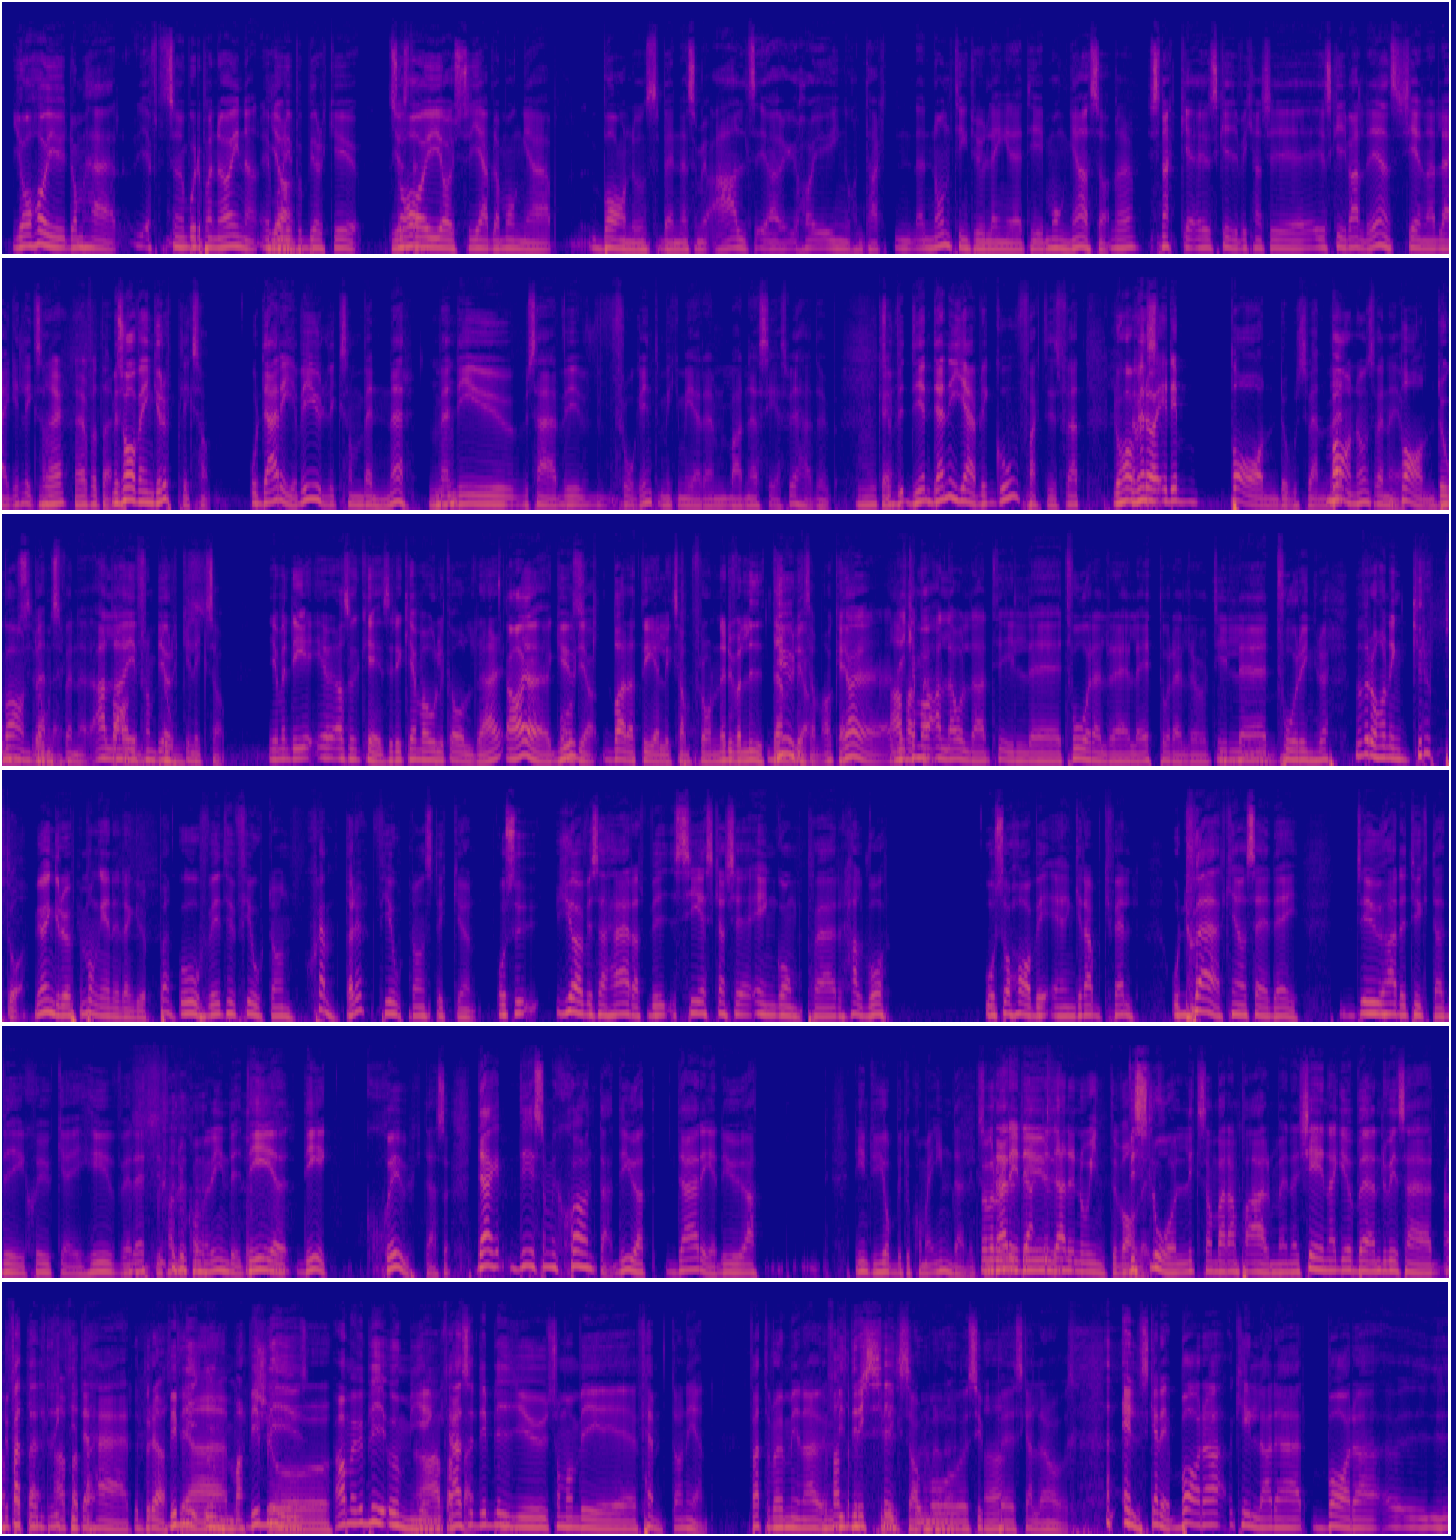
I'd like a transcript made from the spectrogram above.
Jag har ju de här, eftersom jag bodde på en ö innan, jag Ja. bodde på Björkö, så Just har ju jag så jävla många barndomsvänner som jag alls, jag har ju ingen kontakt någonting till längre till många alltså. Nej, Snackar, jag skriver kanske, jag skriver aldrig ens tjena läget liksom. nej jag fattar. Men så har vi en grupp liksom. Och där är vi ju liksom vänner. Mm. Men det är ju så här, vi frågar inte mycket mer än bara när ses vi här typ. Mm, okej. Så vi, den är jävligt god faktiskt för att då har Men vi vadå, är det barndomsvänner? barndomsvänner. Ja. Barndomsvänner. Barndomsvänner. Alla är från Barndoms- Björke liksom. Ja men det är, alltså okej, så det kan vara olika åldrar? Ja, ja, ja, gud Och ja. Bara att det är liksom från när du var liten? Gud liksom. ja. Okej. ja, ja, ja. Ja, Det kan fattar. vara alla åldrar till eh, två år äldre eller ett år äldre och till Mm. eh, två år yngre. Men vadå, har ni en grupp då? Vi har en grupp. Hur många är ni i den gruppen? Oh, vi är typ 14. Skämtar du? 14 stycken. Och så gör vi så här att vi ses kanske en gång per halvår. Och så har vi en grabbkväll. Och där kan jag säga dig, du hade tyckt att vi är sjuka i huvudet ifall du kommer in dit. Det är, det är sjukt alltså. Där, det som är skönt där, det är ju att där är det ju att det är inte jobbigt att komma in där liksom. Men där det, är det, ju, det där är nog inte vi vanligt. slår liksom varandra på armen, tjena gubben, du vet så här, du fattar fattar, riktigt det fattar. här. Det brötiga, Vi blir, um, macho... vi blir, ja men vi blir Ja, umgäng. fattar. alltså det blir ju som om vi är 15 igen. Fattar vad jag menar? Jag vi dricker liksom och super skallar av oss. Älskar det. Bara killar där, bara eh,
